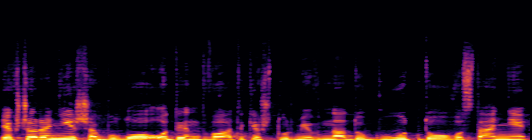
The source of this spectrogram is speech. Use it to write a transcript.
Якщо раніше було один-два таких штурмів на добу, то в останні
